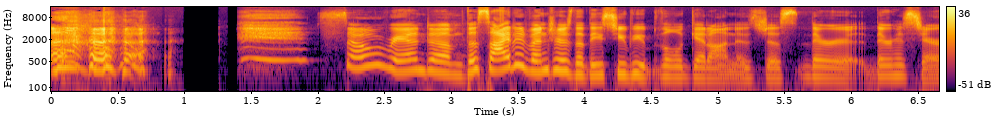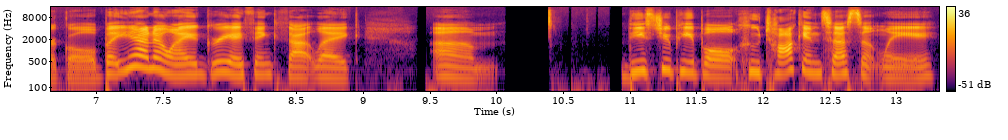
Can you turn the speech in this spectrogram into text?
so random. The side adventures that these two people get on is just they're they're hysterical. But yeah, no, I agree. I think that like um these two people who talk incessantly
